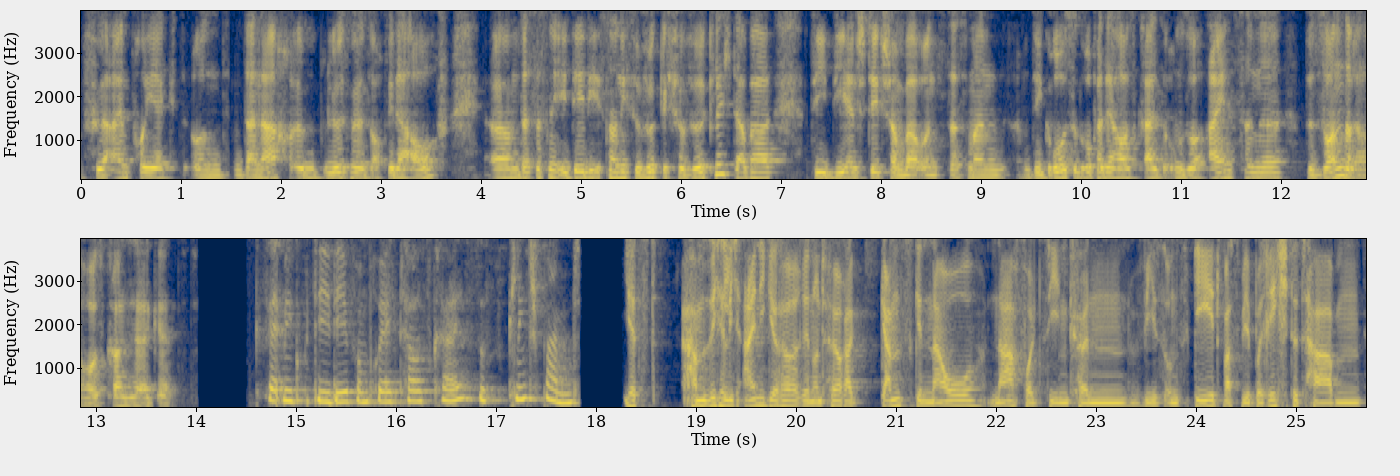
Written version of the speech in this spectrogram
für ein Projekt und danach ähm, lösen wir uns auch wieder auf. Ähm, das ist eine Idee, die ist noch nicht so wirklich verwirklicht, aber die, die entsteht schon bei uns, dass man die große Gruppe der Hauskreise um so einzelne besondere Hauskreise ergänzt. Gefällt mir gut die Idee vom Projekt Hauskreis. Das klingt spannend. Jetzt haben sicherlich einige Hörerinnen und Hörer ganz genau nachvollziehen können, wie es uns geht, was wir berichtet haben,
